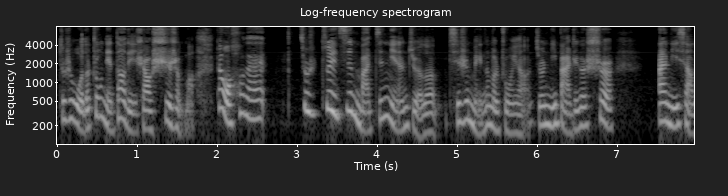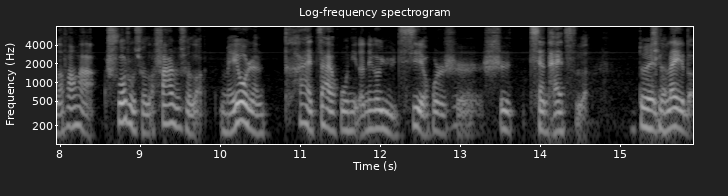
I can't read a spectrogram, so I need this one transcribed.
就是我的重点到底是要是什么？但我后来就是最近吧，今年觉得其实没那么重要，就是你把这个事儿。按你想的方法说出去了，发出去了，没有人太在乎你的那个语气，或者是是潜台词，对，挺累的。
